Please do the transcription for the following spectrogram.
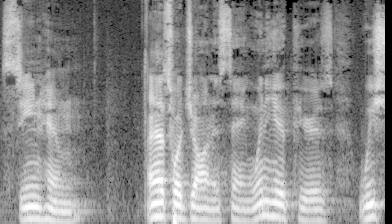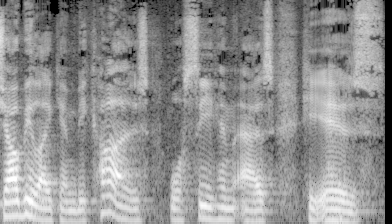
seen him. And that's what John is saying. When he appears, we shall be like him because we'll see him as he is.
